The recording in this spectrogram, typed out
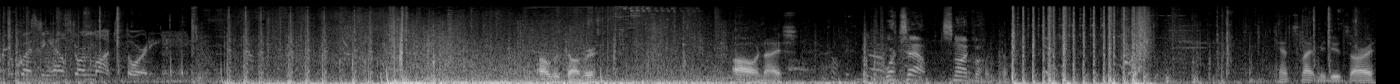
Requesting Hellstorm launch authority. Oh, good cover. Oh, nice. Watch out, sniper. What the? Can't snipe me, dude. Sorry.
